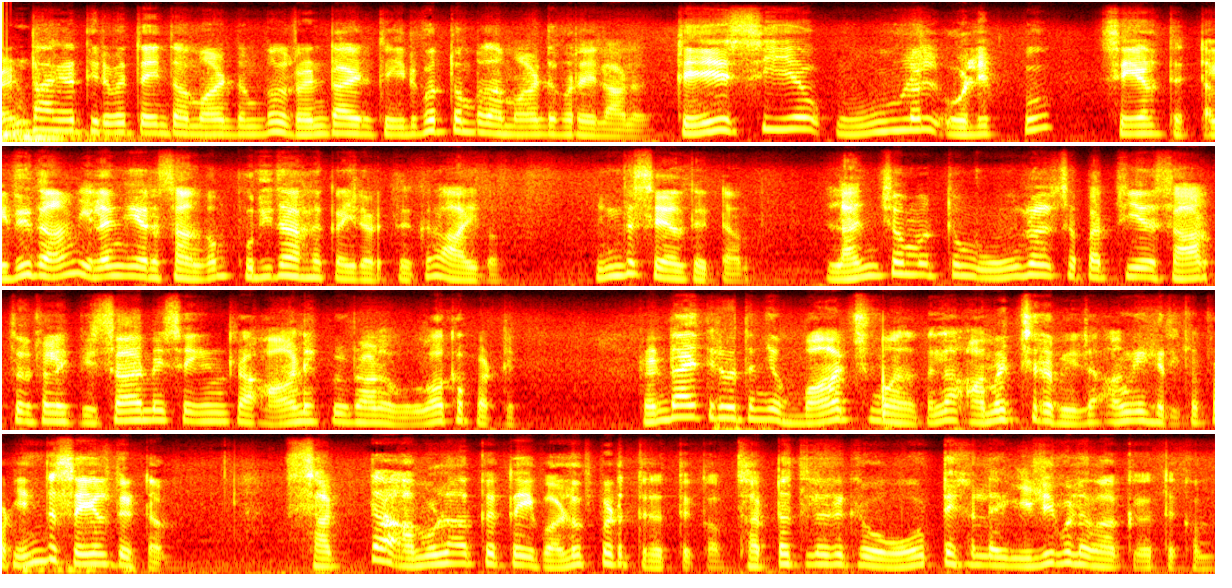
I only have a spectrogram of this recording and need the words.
ரெண்டாயிரத்தி இருபத்தி ஐந்தாம் ஆண்டு முதல் ரெண்டாயிரத்தி இருபத்தி ஒன்பதாம் ஆண்டு வரையிலான தேசிய ஊழல் ஒழிப்பு செயல் திட்டம். இதுதான் இலங்கை அரசாங்கம் புதிதாக கையெழுத்திருக்கிற ஆயுதம். இந்த செயல் திட்டம் லஞ்சம் மற்றும் ஊழல் பற்றிய சார்த்தர்களை விசாரணை செய்கின்ற ஆணைக்குழுவான உருவாக்கப்பட்டு ரெண்டாயிரத்தி இருபத்தஞ்சு மார்ச் மாதத்துல அமைச்சரவையில் அங்கீகரிக்கப்படும் இந்த செயல் திட்டம் சட்ட அமுலாக்கத்தை வலுப்படுத்துறதுக்கும் சட்டத்தில் இருக்கிற ஓட்டைகளை இழிவுளவாக்குறதுக்கும்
